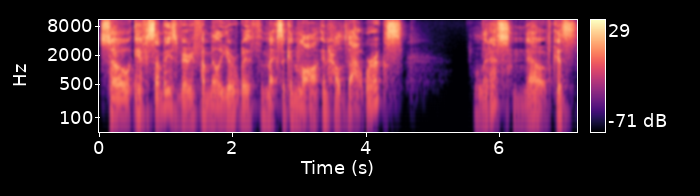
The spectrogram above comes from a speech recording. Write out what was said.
So if somebody's very familiar with Mexican law and how that works, let us know because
